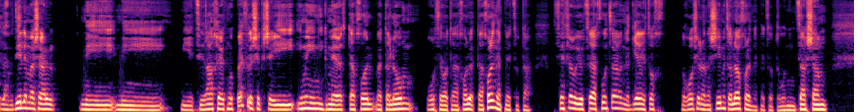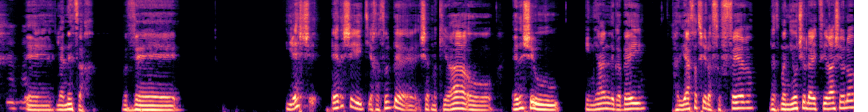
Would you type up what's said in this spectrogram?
להבדיל למשל מ- מ- מיצירה אחרת כמו פסל, שכשהיא, אם היא נגמרת אתה יכול, ואתה לא רוצה אותה, אתה יכול, אתה יכול לנפץ אותה. ספר הוא יוצא החוצה, נגיע לתוך ראש של אנשים, אתה לא יכול לנפץ אותו, הוא נמצא שם mm-hmm. אה, לנצח. ויש איזושהי התייחסות שאת מכירה, או איזשהו עניין לגבי היחס של הסופר לזמניות של היצירה שלו,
